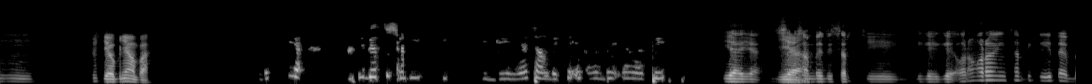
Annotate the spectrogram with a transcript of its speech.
hmm. Terus jawabnya apa? pasti dia tuh cari IG-nya cantiknya ITB ya nggak sih Iya, iya. Iya. Sampai di searching IGG orang-orang yang cantik di ITB.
